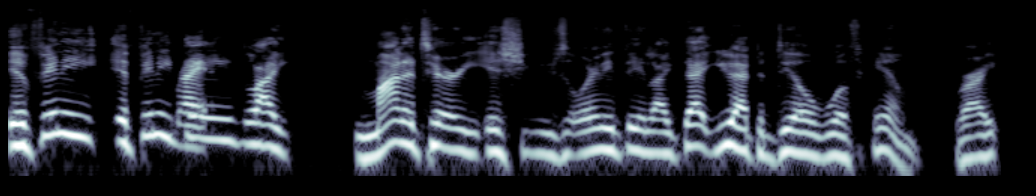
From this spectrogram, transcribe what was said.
if any if anything like monetary issues or anything like that, you had to deal with him, right?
